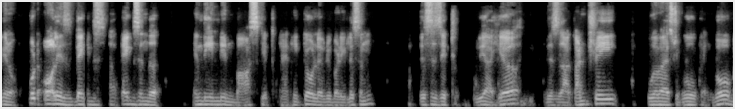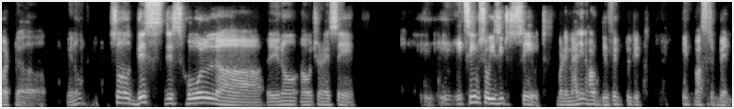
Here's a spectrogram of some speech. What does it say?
you know put all his eggs eggs in the in the Indian basket, and he told everybody, "Listen, this is it. We are here. This is our country. whoever has to go can go, but uh, you know, so this this whole uh, you know, what should I say? It, it seems so easy to say it, but imagine how difficult it it must have been.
